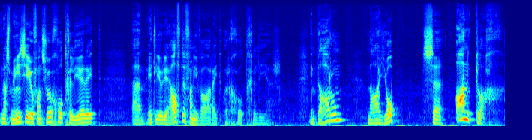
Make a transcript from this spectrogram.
En as mense jou van so 'n God geleer het, ehm um, het hulle jou die helfte van die waarheid oor God geleer. En daarom na Job se aanklag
